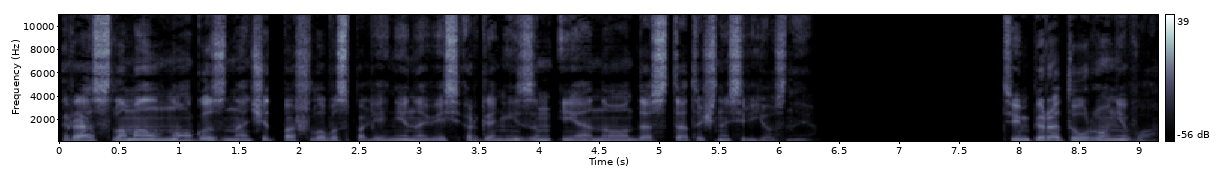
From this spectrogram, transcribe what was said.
Раз сломал ногу, значит, пошло воспаление на весь организм, и оно достаточно серьезное. «Температура у него»,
